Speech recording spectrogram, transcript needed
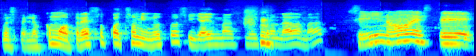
pues peleó como tres o cuatro minutos y ya es más, no hizo nada más. Sí, no, este,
